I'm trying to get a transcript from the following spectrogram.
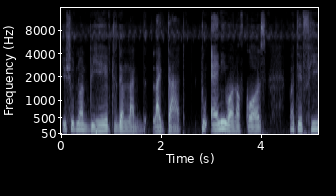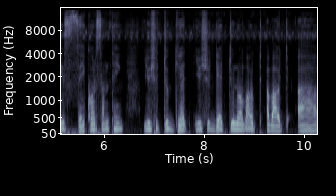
You should not behave to them like like that. To anyone of course. But if he's sick or something you should to get you should get to know about about uh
